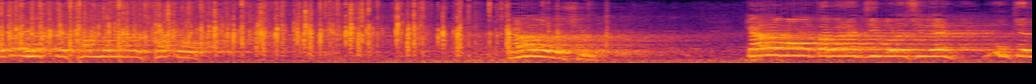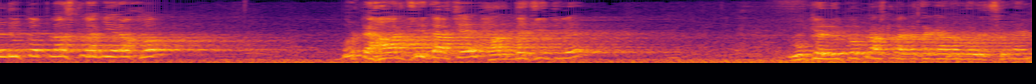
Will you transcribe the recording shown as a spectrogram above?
এটাই হচ্ছে সম্মেলনের শপথ। কেন বলেছিল? কেন মমতা ব্যানার্জি বলেছিলেন, মুখে লুকো প্লাস লাগিয়ে রাখো? ভোটে হার জিত আছে হারবে জিতবে মুখে লুকো লাগাতে কেন বলেছিলেন?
